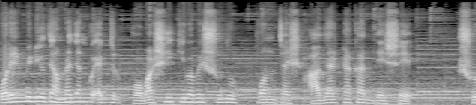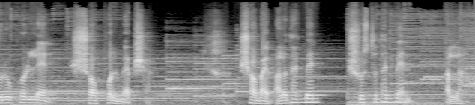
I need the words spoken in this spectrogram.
পরের ভিডিওতে আমরা জানব একজন প্রবাসী কীভাবে শুধু পঞ্চাশ হাজার টাকা দেশে শুরু করলেন সফল ব্যবসা। সবাই ভালো থাকবেন, সুস্থ থাকবেন। الله.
